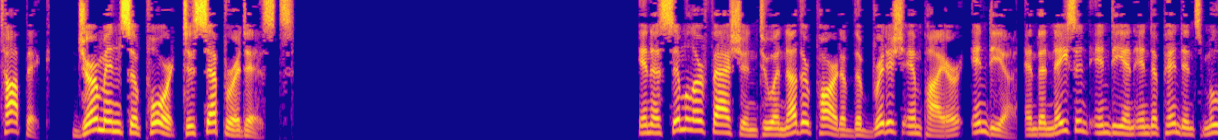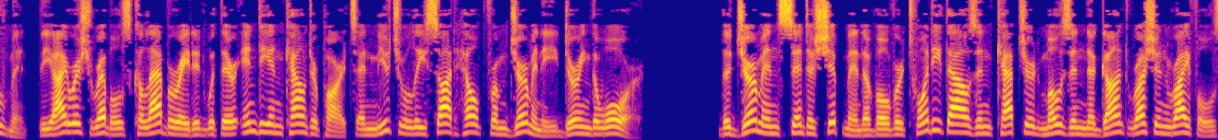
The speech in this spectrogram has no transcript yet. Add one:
Topic: German support to separatists. In a similar fashion to another part of the British Empire, India, and the nascent Indian independence movement, the Irish rebels collaborated with their Indian counterparts and mutually sought help from Germany during the war. The Germans sent a shipment of over 20,000 captured Mosin Nagant Russian rifles,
